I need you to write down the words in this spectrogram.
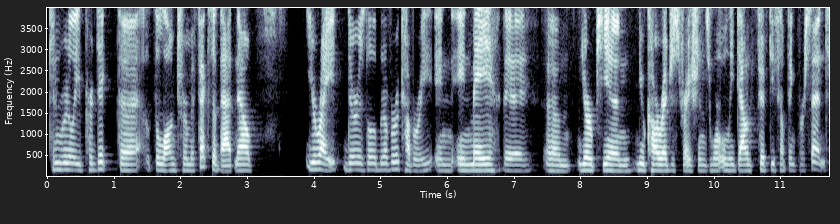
can really predict the the long-term effects of that. Now you're right there is a little bit of a recovery. In in may the um, european new car registrations were only down 50 something percent.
